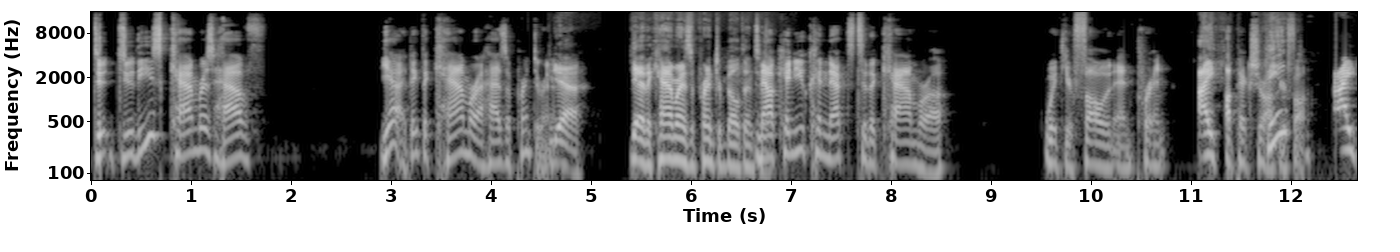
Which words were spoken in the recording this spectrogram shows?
Do do these cameras have Yeah, I think the camera has a printer in it. Yeah. Yeah, the camera has a printer built into it. Now, it. can you connect to the camera with your phone and print I a picture off your phone? I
